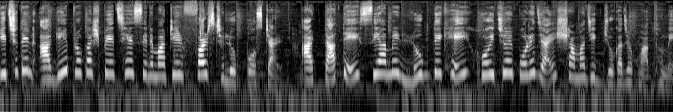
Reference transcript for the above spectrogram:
কিছুদিন আগেই প্রকাশ পেয়েছে সিনেমাটির ফার্স্ট লুক পোস্টার আর তাতে সিয়ামের লুক দেখেই হইচই পড়ে যায় সামাজিক যোগাযোগ মাধ্যমে।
